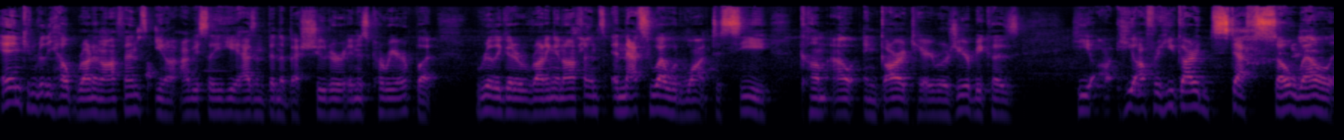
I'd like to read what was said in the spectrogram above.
and can really help run an offense. You know, obviously he hasn't been the best shooter in his career, but really good at running an offense, and that's who I would want to see come out and guard Terry Rozier because he he offered he guarded Steph so well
